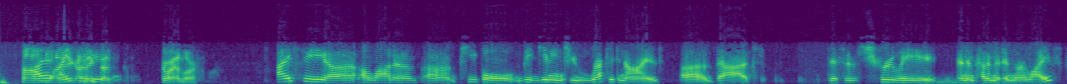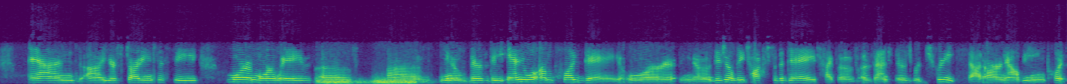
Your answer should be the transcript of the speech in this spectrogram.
Um, I, I, think I, I think that go ahead laura. I see uh, a lot of uh, people beginning to recognize uh, that this is truly an impediment in their life. And uh, you're starting to see more and more waves of, uh, you know, there's the annual unplug day or, you know, digital detox for the day type of event. There's retreats that are now being put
